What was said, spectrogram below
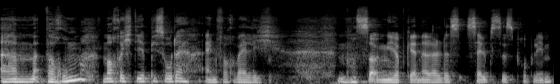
Ähm, warum mache ich die Episode? Einfach weil ich muss sagen, ich habe generell das selbst das Problem.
